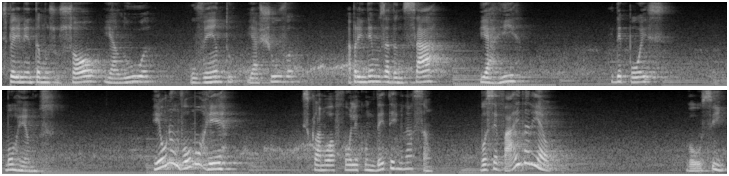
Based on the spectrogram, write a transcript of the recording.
Experimentamos o sol e a lua, o vento e a chuva, aprendemos a dançar e a rir, e depois morremos. Eu não vou morrer, exclamou a folha com determinação. Você vai, Daniel? Vou sim,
